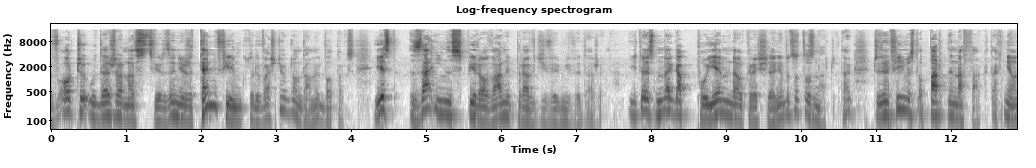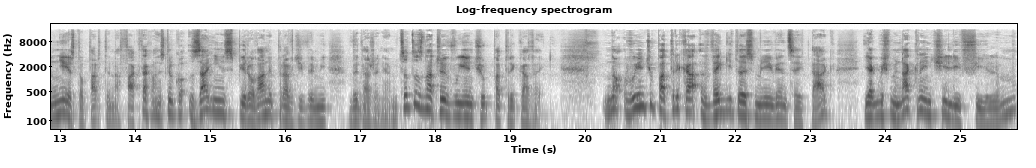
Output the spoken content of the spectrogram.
w oczy uderza nas stwierdzenie, że ten film, który właśnie oglądamy, Botox, jest zainspirowany prawdziwymi wydarzeniami. I to jest mega pojemne określenie, bo co to znaczy? Tak? Czy ten film jest oparty na faktach? Nie, on nie jest oparty na faktach, on jest tylko zainspirowany prawdziwymi wydarzeniami. Co to znaczy w ujęciu Patryka Wegi? No, w ujęciu Patryka Wegi to jest mniej więcej tak, jakbyśmy nakręcili film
